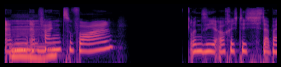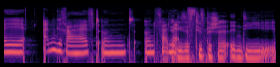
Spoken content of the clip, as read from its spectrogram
an, mm. anfangen zu wollen und sie auch richtig dabei angreift und, und verletzt. Ja, dieses typische in die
